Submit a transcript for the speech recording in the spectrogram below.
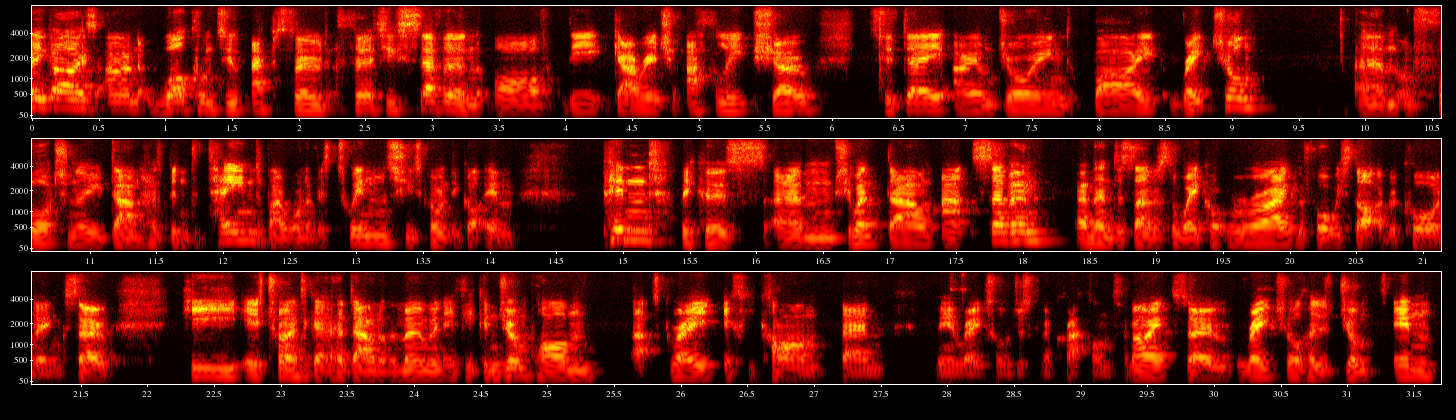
Hey guys, and welcome to episode 37 of the Garage Athlete Show. Today I am joined by Rachel. Um, unfortunately, Dan has been detained by one of his twins. She's currently got him pinned because um, she went down at seven and then decided to wake up right before we started recording. So he is trying to get her down at the moment. If he can jump on, that's great. If he can't, then me and Rachel are just going to crack on tonight. So Rachel has jumped in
